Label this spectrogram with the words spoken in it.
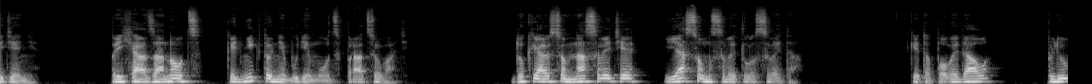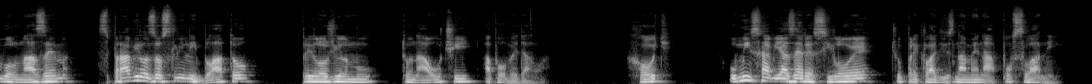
je deň. Prichádza noc, keď nikto nebude môcť pracovať. Dokiaľ som na svete, ja som svetlo sveta. Keď to povedal, pľúvol na zem, spravil zo sliny blato, priložil mu to na oči a povedal. Choď, umí sa v jazere Siloe, čo preklade znamená poslaný.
